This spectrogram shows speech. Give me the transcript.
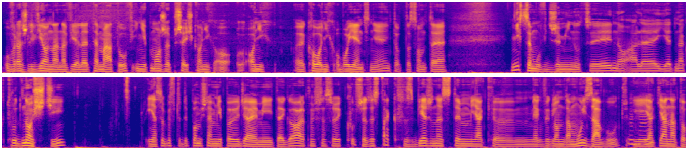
uwrażliwiona na wiele tematów i nie może przejść koło nich, o, o nich, e, koło nich obojętnie. I to, to są te, nie chcę mówić, że minuty, no ale jednak trudności. I ja sobie wtedy pomyślałem, nie powiedziałem jej tego, ale pomyślałem sobie, kurczę, to jest tak zbieżne z tym, jak, jak wygląda mój zawód Mhm. i jak ja na to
